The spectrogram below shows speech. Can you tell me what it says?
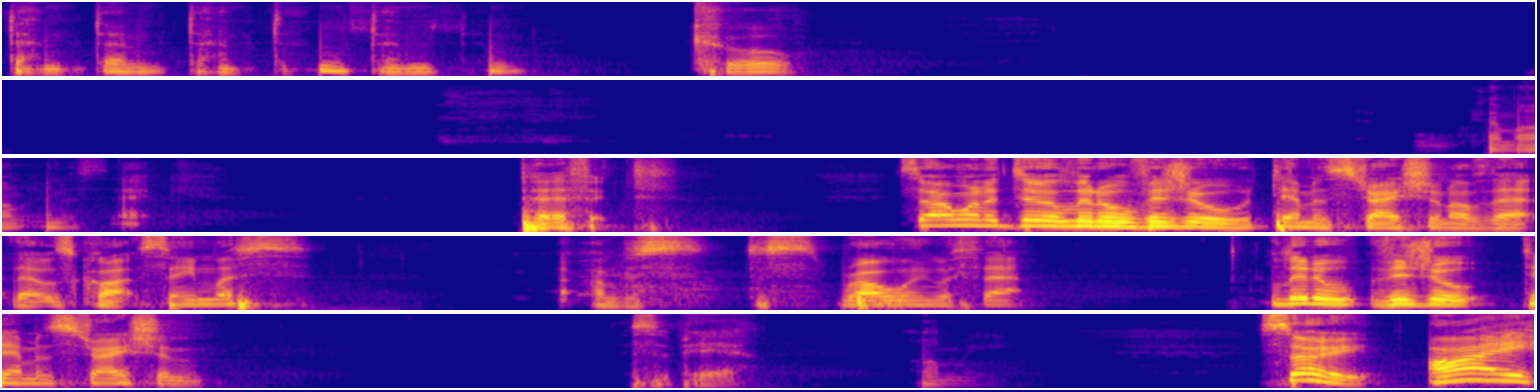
Dun, dun, dun, dun, dun, dun. Cool. Come on in a sec. Perfect. So I want to do a little visual demonstration of that. That was quite seamless. I'm just just rolling with that. Little visual demonstration. Disappear. So I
